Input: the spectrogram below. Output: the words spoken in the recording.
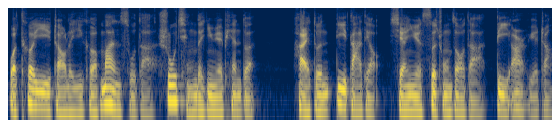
我特意找了一个慢速的抒情的音乐片段。海顿 D 大调弦乐四重奏的第二乐章。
